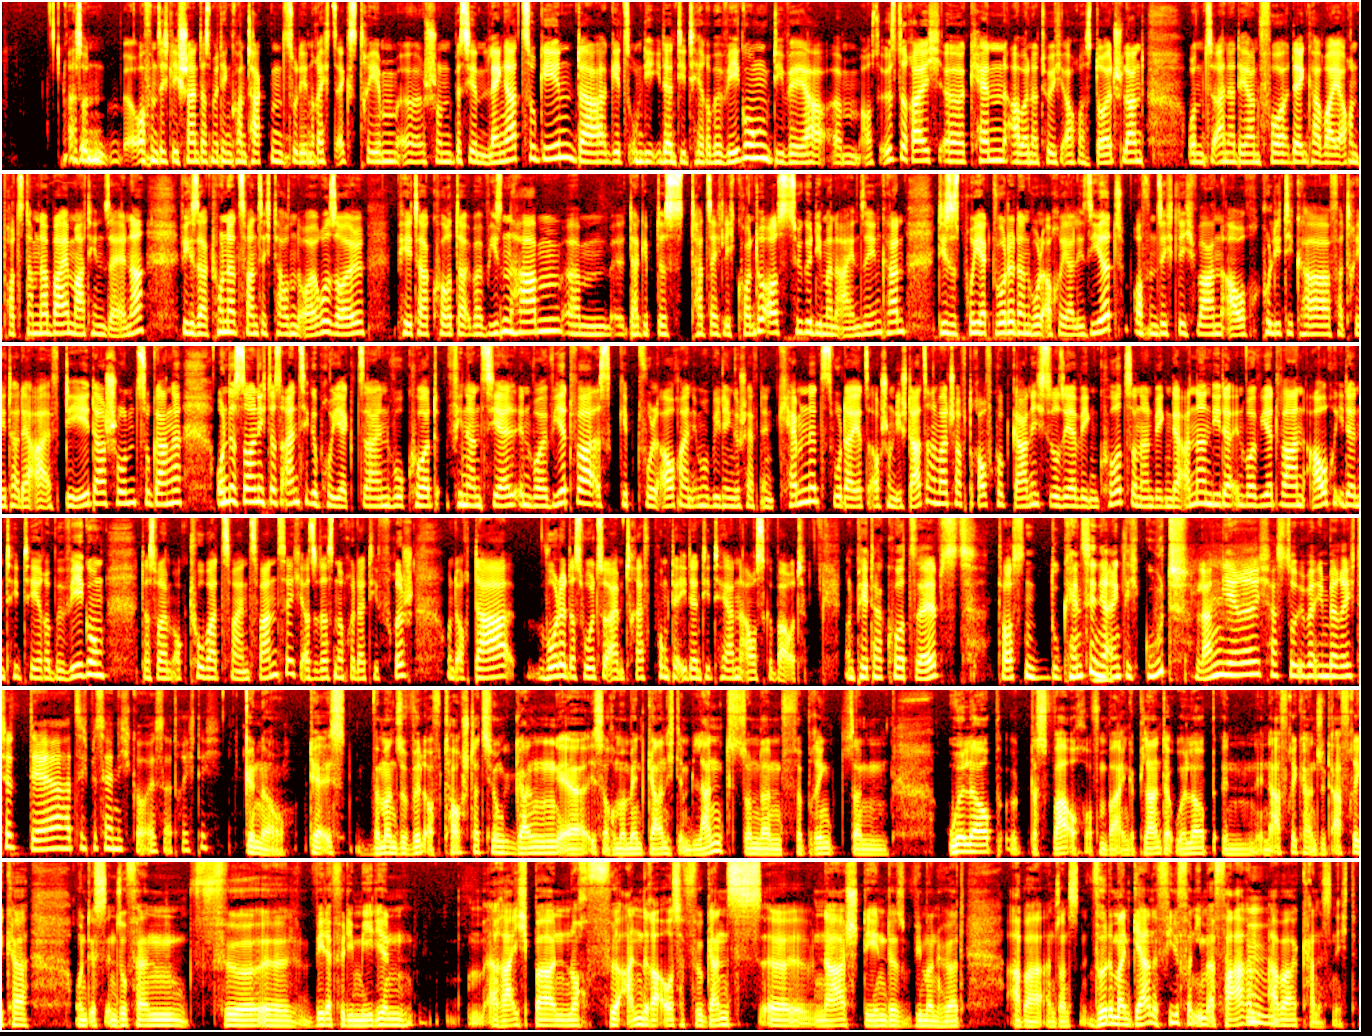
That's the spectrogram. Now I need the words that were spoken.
Also offensichtlich scheint das mit den Kontakten zu den Rechtsextremen äh, schon ein bisschen länger zu gehen. Da geht es um die identitäre Bewegung, die wir ja ähm, aus Österreich äh, kennen, aber natürlich auch aus Deutschland. Und einer deren Vordenker war ja auch in Potsdam dabei, Martin Sellner. Wie gesagt, 120.000 Euro soll Peter Kurt da überwiesen haben. Ähm, da gibt es tatsächlich Kontoauszüge, die man einsehen kann. Dieses Projekt wurde dann wohl auch realisiert. Offensichtlich waren auch Politiker, Vertreter der AfD da schon zugange. Und es soll nicht das einzige Projekt Projekt sein, wo Kurt finanziell involviert war. Es gibt wohl auch ein Immobiliengeschäft in Chemnitz, wo da jetzt auch schon die Staatsanwaltschaft drauf guckt. Gar nicht so sehr wegen Kurt, sondern wegen der anderen, die da involviert waren. Auch identitäre Bewegung. Das war im Oktober 22, also das noch relativ frisch. Und auch da wurde das wohl zu einem Treffpunkt der Identitären ausgebaut. Und Peter Kurt selbst, Thorsten, du kennst ihn ja mhm. eigentlich gut, langjährig hast du über ihn berichtet. Der hat sich bisher nicht geäußert, richtig? Genau. Der ist, wenn man so will, auf Tauchstation gegangen. Er ist auch im Moment gar nicht im Land, sondern verbringt seinen Urlaub, das war auch offenbar ein geplanter Urlaub in, in Afrika, in Südafrika und ist insofern für äh, weder für die Medien erreichbar noch für andere, außer für ganz äh, nahestehende, wie man hört. Aber ansonsten würde man gerne viel von ihm erfahren, mhm. aber kann es nicht.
